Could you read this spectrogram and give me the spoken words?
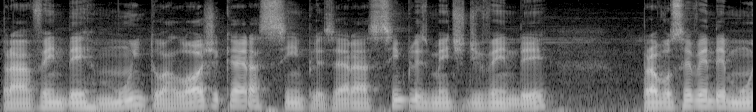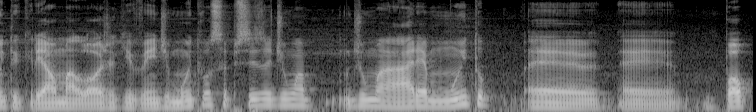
para vender muito, a lógica era simples, era simplesmente de vender para você vender muito e criar uma loja que vende muito, você precisa de uma, de uma área muito é, é, pop,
